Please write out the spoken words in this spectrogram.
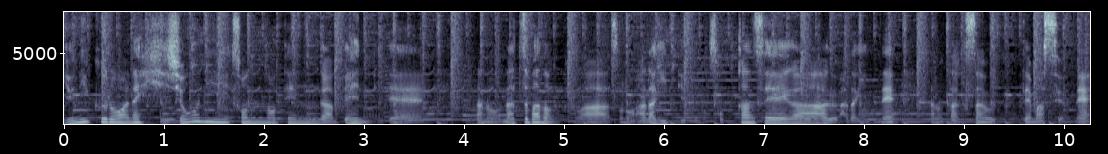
ユニクロはね非常にその点が便利であの夏場なんかはその肌着って言っても速乾性がある肌着をねあのたくさん売ってますよね。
